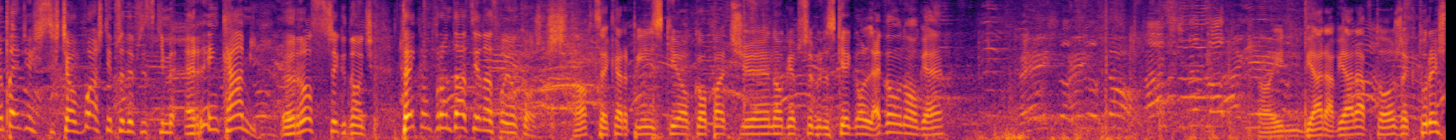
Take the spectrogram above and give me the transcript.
no będzie chciał właśnie przede wszystkim rękami rozstrzygnąć tę konfrontację na swoją korzyść. No, chce Karpiński okopać nogę Przybylskiego, lewą nogę. No i wiara, wiara w to, że któreś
